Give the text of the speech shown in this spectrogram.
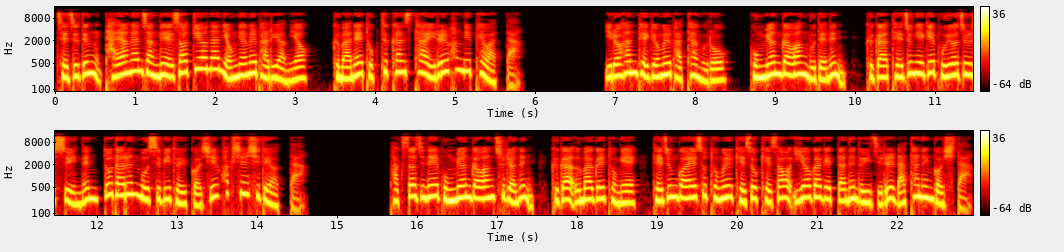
재즈 등 다양한 장르에서 뛰어난 역량을 발휘하며 그만의 독특한 스타일을 확립해왔다. 이러한 배경을 바탕으로 복면가왕 무대는 그가 대중에게 보여줄 수 있는 또 다른 모습이 될 것이 확실시되었다. 박서진의 복면가왕 출연은 그가 음악을 통해 대중과의 소통을 계속해서 이어가겠다는 의지를 나타낸 것이다.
